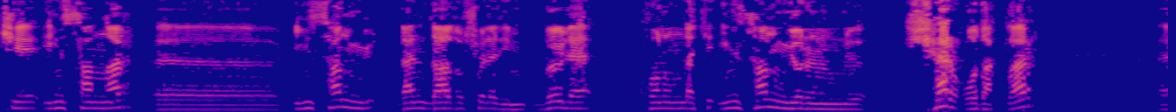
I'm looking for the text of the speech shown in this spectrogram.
ki insanlar e, insan ben daha doğrusu şöyle diyeyim böyle konumdaki insan görünümlü şer odaklar e,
